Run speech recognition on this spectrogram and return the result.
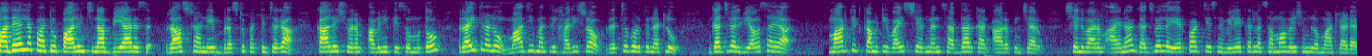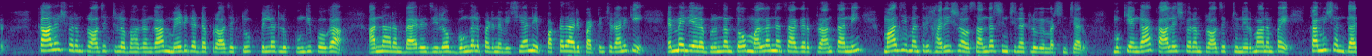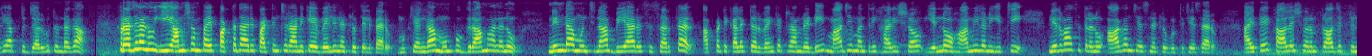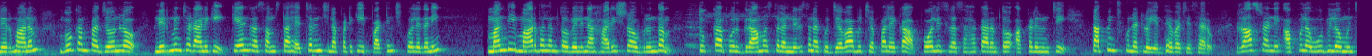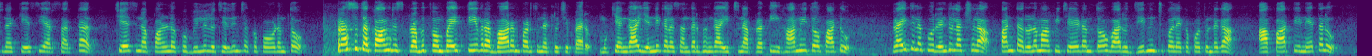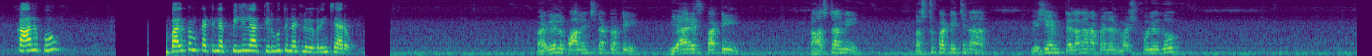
పదేళ్ళ పాటు పాలించిన బీఆర్ఎస్ రాష్ట్రాన్ని భ్రష్టు పట్టించగా కాళేశ్వరం అవినీతి సొమ్ముతో రైతులను మాజీ మంత్రి హరీష్ రావు రెచ్చగొడుతున్నట్లు గజ్వెల్ వ్యవసాయ market committee vice chairman Sardar Khan ఆరోపించారు. శనివారం ఆయన గజ్వెల్లో ఏర్పాటు చేసిన విలేకరుల సమావేశంలో మాట్లాడారు. కాళేశ్వరం ప్రాజెక్టులో భాగంగా మేడిగడ్డ ప్రాజెక్టు పిల్లర్లు కుంగిపోగా అన్నారం బ్యారేజీలో బొంగలు పడిన విషయాన్ని పక్కదారి పట్టించడానికి ఎమ్మెల్యేల బృందంతో మల్లన్న సాగర్ ప్రాంతాన్ని మాజీ మంత్రి హరీష్ రావు సందర్శించినట్లు విమర్శించారు. ముఖ్యంగా కాళేశ్వరం ప్రాజెక్టు నిర్మాణంపై కమిషన్ దర్యాప్తు జరుగుతుండగా ప్రజలను ఈ అంశంపై పక్కదారి పట్టించడానికే వెళ్ళినట్లు తెలిపారు. ముఖ్యంగా ముంపు గ్రామాలను నిండా ముంచిన బీఆర్ఎస్ సర్కార్ అప్పటి కలెక్టర్ వెంకట్రామరెడ్డి మాజీ మంత్రి హరీష్ రావు ఎన్నో హామీలను ఇచ్చి నిర్వాసితులను ఆగం చేసినట్లు గుర్తు చేశారు. అయితే కాళేశ్వరం ప్రాజెక్టు నిర్మాణం భూకంప జోన్లో నిర్మించడానికి కేంద్ర సంస్థ హెచ్చరించినప్పటికీ పట్టించుకోలేదని మంది మార్బలంతో వెళ్ళిన హరీష్ రావు బృందం తుక్కాపూర్ గ్రామస్తుల నిరసనకు జవాబు చెప్పలేక పోలీసుల సహకారంతో అక్కడి నుంచి తప్పించుకున్నట్లు ఎద్దేవా చేశారు. రాష్ట్రాన్ని అప్పుల ఊబిలో ముంచిన కేసీఆర్ సర్కార్ చేసిన పనులకు బిల్లులు చెల్లించకపోవడంతో ప్రస్తుత కాంగ్రెస్ ప్రభుత్వంపై తీవ్ర భారం పడుతున్నట్లు చెప్పారు. ముఖ్యంగా ఎన్నికల సందర్భంగా ఇచ్చిన ప్రతి హామీతో పాటు రైతులకు రెండు లక్షల పంట రుణమాఫీ చేయడంతో వారు జీర్ణించుకోలేకపోతుండగా ఆ పార్టీ నేతలు కాలుకు బల్పం కట్టిన పిల్లిలా తిరుగుతున్నట్లు వివరించారు. పాలించినటువంటి బీఆర్ఎస్ పార్టీ రాష్ట్రాన్ని భ్రష్టు పట్టించిన విషయం తెలంగాణ ప్రజలు మర్చిపోలేదు.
